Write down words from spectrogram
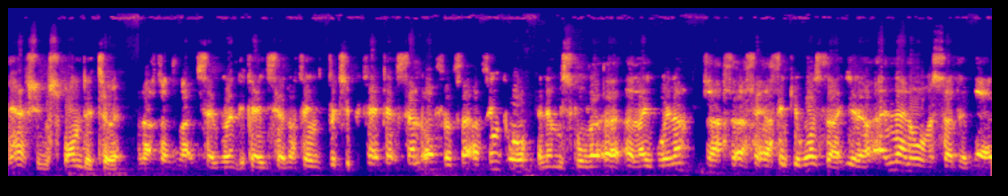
He actually responded to it. And I think, like I said, we went to I think Richard Paquette gets sent off of that, I think, or, and then we scored a, a late winner. So I, think, I think it was that, you know. And then all of a sudden, yeah,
